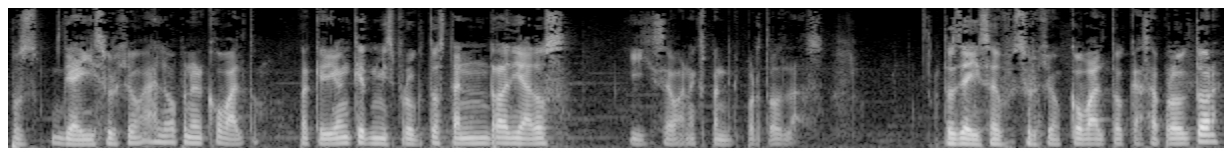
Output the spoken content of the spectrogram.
pues de ahí surgió, ah, le voy a poner cobalto, para que digan que mis productos están radiados y se van a expandir por todos lados. Entonces de ahí surgió Cobalto Casa Productora.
